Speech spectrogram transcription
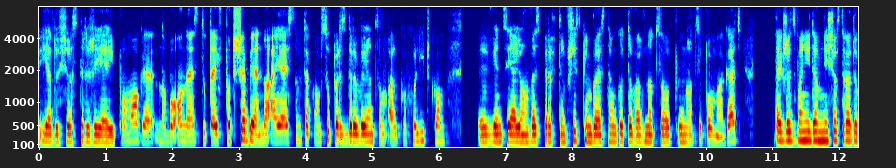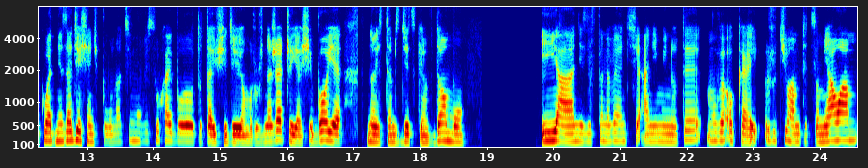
ja do siostry, że ja jej pomogę, no bo ona jest tutaj w potrzebie, no a ja jestem taką super zdrowiejącą alkoholiczką, więc ja ją wesprę w tym wszystkim, bo jestem gotowa w nocy o północy pomagać. Także dzwoni do mnie siostra dokładnie za 10 północ i mówi: Słuchaj, bo tutaj się dzieją różne rzeczy, ja się boję, no jestem z dzieckiem w domu. I ja, nie zastanawiając się ani minuty, mówię: OK, rzuciłam to, co miałam,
